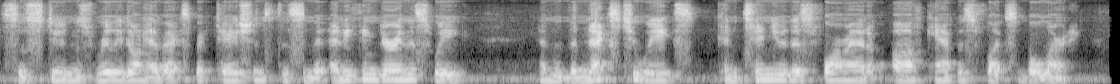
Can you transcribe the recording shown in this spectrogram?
so students really don't have expectations to submit anything during this week, and then the next two weeks continue this format of off-campus flexible learning.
